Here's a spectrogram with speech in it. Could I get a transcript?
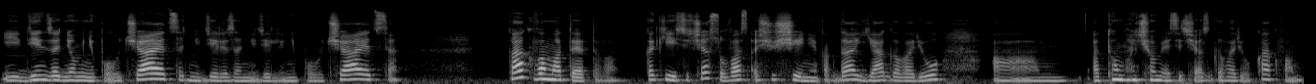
И день за днем не получается, неделя за неделей не получается. Как вам от этого? Какие сейчас у вас ощущения, когда я говорю а, о том, о чем я сейчас говорю? Как вам?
